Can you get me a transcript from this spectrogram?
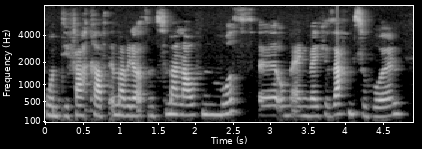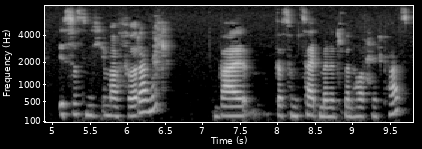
und die Fachkraft immer wieder aus dem Zimmer laufen muss, äh, um irgendwelche Sachen zu holen, ist das nicht immer förderlich, weil das zum Zeitmanagement häufig nicht passt.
